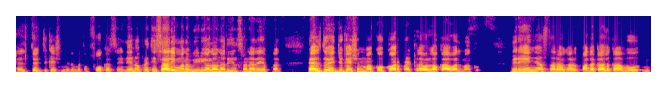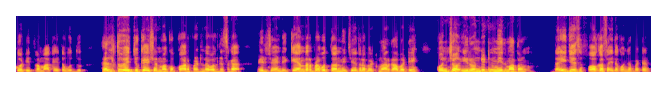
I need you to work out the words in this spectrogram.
హెల్త్ ఎడ్యుకేషన్ మీద మొత్తం ఫోకస్ చేయండి. నేను ప్రతిసారి మన వీడియోలోనూ రీల్స్లోనే అదే చెప్తాను. హెల్త్ ఎడ్యుకేషన్ మాకు కార్పొరేట్ లెవెల్లో కావాలి మాకు. మీరు ఏం చేస్తారో కాదు. పథకాలు కావు ఇంకోటి ఇతర మాకైతే వద్దు. హెల్త్ ఎడ్యుకేషన్ మాకు కార్పొరేట్ లెవెల్ దిశగా మీరు చేయండి. కేంద్ర ప్రభుత్వాన్ని మీ చేతిలో పెట్టుకున్నారు కాబట్టి కొంచెం ఈ రెండింటిని మీద మాత్రం దయచేసి ఫోకస్ అయితే కొంచెం పెట్టండి.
